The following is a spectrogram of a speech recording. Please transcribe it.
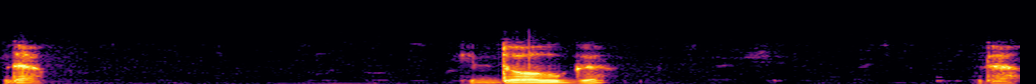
Да. И долго? Да.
